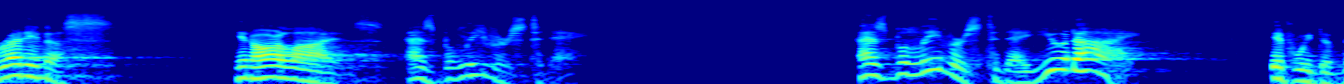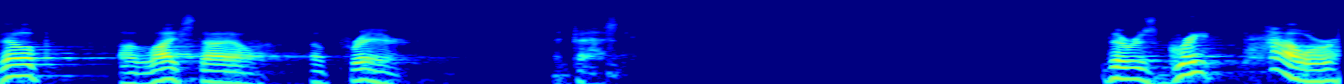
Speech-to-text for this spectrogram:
readiness in our lives as believers today. As believers today, you and I, if we develop a lifestyle of prayer and fasting. There is great power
